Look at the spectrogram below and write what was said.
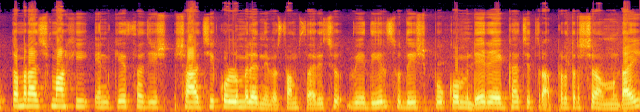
Uthamaraj Mahe N K Sajeesh Shaji Kollumal എന്നിവർ സംസാരിച്ചു. വേദിയിൽ സുധീഷ് പൂക്കോമിന്റെ രേഖാചിത്ര പ്രദർശനമുണ്ടായി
